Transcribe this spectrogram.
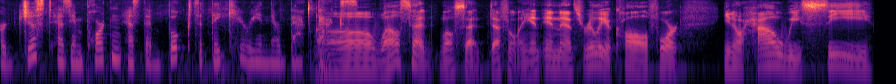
are just as important as the books that they carry in their backpacks. Oh, well said. Well said. Definitely. And, and it's really a call for, you know, how we see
